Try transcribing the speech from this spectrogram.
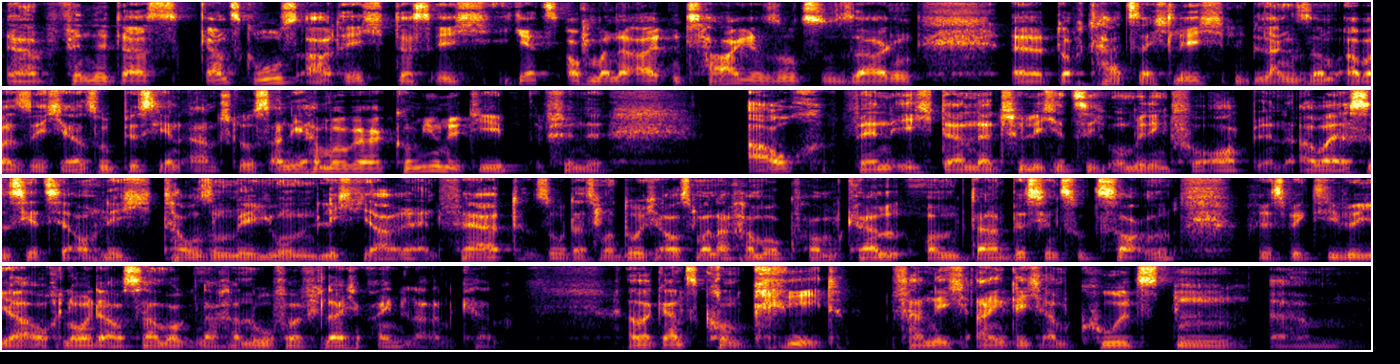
äh, finde das ganz großartig, dass ich jetzt auf meine alten Tage sozusagen äh, doch tatsächlich langsam aber sicher so ein bisschen Anschluss an die Hamburger Community finde. Auch wenn ich dann natürlich jetzt nicht unbedingt vor Ort bin. Aber es ist jetzt ja auch nicht tausend Millionen Lichtjahre entfernt, so dass man durchaus mal nach Hamburg kommen kann, um da ein bisschen zu zocken, respektive ja auch Leute aus Hamburg nach Hannover vielleicht einladen kann. Aber ganz konkret fand ich eigentlich am coolsten ähm,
